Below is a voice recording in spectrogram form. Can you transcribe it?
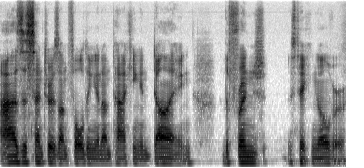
as the center is unfolding and unpacking and dying, the fringe is taking over,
